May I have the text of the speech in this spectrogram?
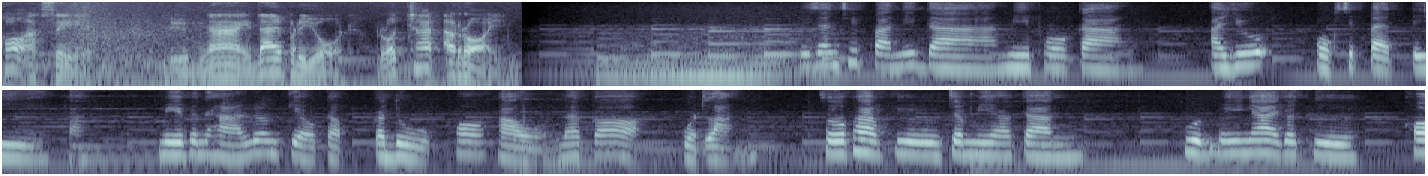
ข้ออักเสบ ดื่มง่ายได้ประโยชน์ รสชาติอร่อย ดิฉันชื่อปานิดา มีโพกลาง อายุ 68 ปีค่ะ มีปัญหาเรื่องเกี่ยวกับกระดูกข้อเข่าแล้วก็ปวดหลัง สุขภาพคือจะมีอาการพูดไม่ง่ายก็คือ ข้อ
